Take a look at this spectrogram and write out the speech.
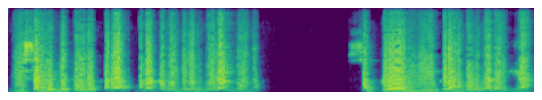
मी सांगितलं तेवढं करा मला डबल डबल बोलायला लावू नका. सगळ्यांनी ग्राउंडवर गाड्या घ्या.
